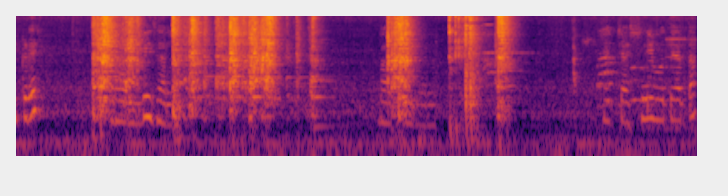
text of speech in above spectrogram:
इकडे भाजी बी झाला. भात हे चाशणी होते आता.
